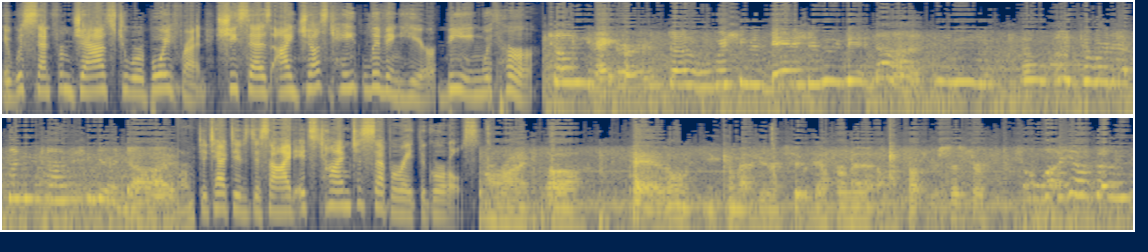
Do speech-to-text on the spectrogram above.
It was sent from Jazz to her boyfriend. She says, I just hate living here, being with her. Me hate her and stuff. When she was dead and she really did die. Detectives decide it's time to separate the girls. All right. Uh, Taz, I want you to come out here and sit with them for a minute. I want to talk to your sister. Why are y'all gonna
